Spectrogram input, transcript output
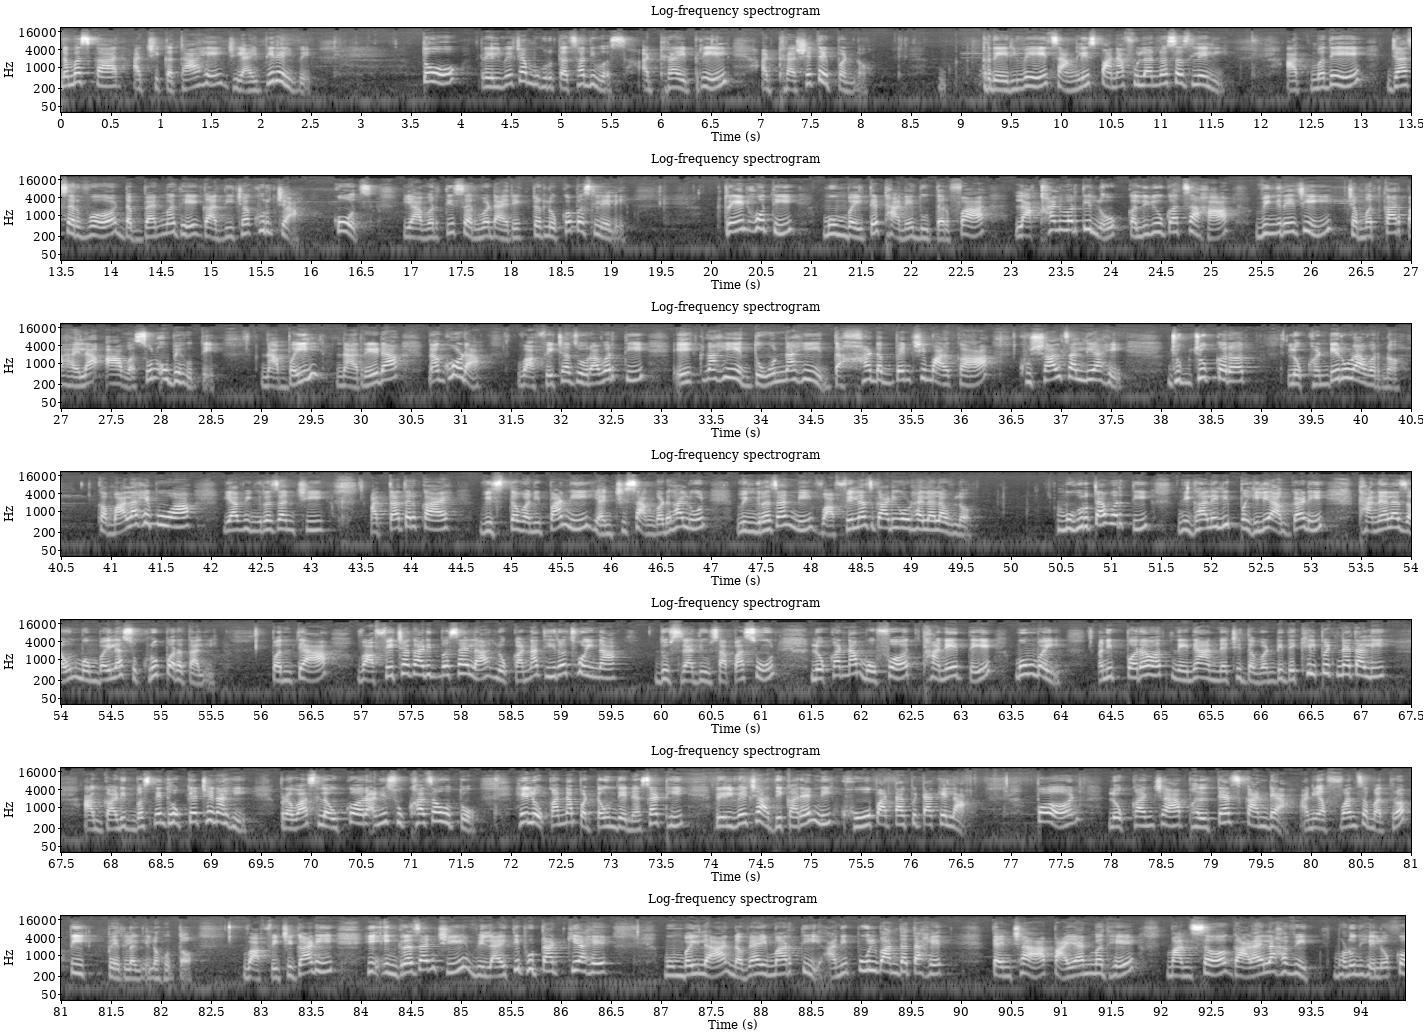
नमस्कार आजची कथा आहे जी आय पी रेल्वे. तो रेल्वेच्या मुहूर्ताचा दिवस अठरा एप्रिल अठराशे त्रेपन्न. रेल्वे चांगलीच पानाफुलांना सजलेली. आतमध्ये ज्या सर्व डब्यांमध्ये गादीच्या खुर्च्या कोच यावरती सर्व डायरेक्टर लोक बसलेले. ट्रेन होती मुंबई ते ठाणे दुतर्फा. लाखांवरती लोक कलियुगाचा हा विंग्रेजी चमत्कार पाहायला आव असून उभे होते. ना बैल ना रेडा ना घोडा. वाफेच्या जोरावरती एक नाही दोन नाही दहा डब्यांची माळका खुशाल चालली आहे. झुकझुक करत लोखंडी रुळावरनं. कमाल आहे बुवा या विंग्रजांची. आत्ता तर काय? विस्तव आणि पाणी यांची सांगड घालून विंग्रजांनी वाफेलाच गाडी ओढायला लावलं. मुहूर्तावरती निघालेली पहिली आगगाडी ठाण्याला जाऊन मुंबईला सुखरूप परत आली. पण त्या वाफेच्या गाडीत बसायला लोकांना धीरच होईना. दुसऱ्या दिवसापासून लोकांना मोफत ठाणे ते मुंबई आणि परत नेण्या आणण्याची दवंडी देखील पिटण्यात आली. आगगाडीत बसणे धोक्याचे नाही. प्रवास लवकर आणि सुखाचा होतो. हे लोकांना पटवून देण्यासाठी रेल्वेच्या अधिकाऱ्यांनी खूप आटापिटा केला. पण लोकांच्या भलत्याच कांड्या आणि अफवांचं मात्र पीक पेरलं गेलं होतं. वाफेची गाडी ही इंग्रजांची विलायती फुटाटकी आहे. मुंबईला नव्या इमारती आणि पूल बांधत आहेत. त्यांच्या पायांमध्ये माणसं गाळायला हवीत म्हणून हे लोक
